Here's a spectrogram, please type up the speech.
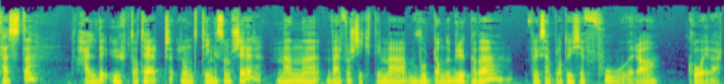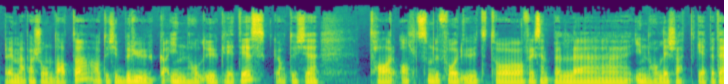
Teste, hold det oppdatert rundt ting som skjer, men eh, vær forsiktig med hvordan du bruker det. F.eks. at du ikke fòrer KI-verktøy med persondata, at du ikke bruker innhold ukritisk, at du ikke tar alt som du får ut av f.eks. Eh, innhold i chat-GPT,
